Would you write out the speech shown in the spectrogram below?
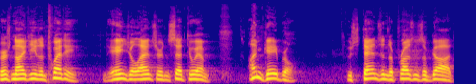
Verse 19 and 20 The angel answered and said to him, I'm Gabriel, who stands in the presence of God,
